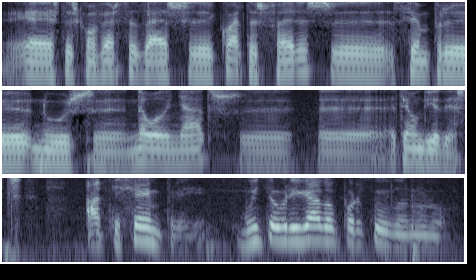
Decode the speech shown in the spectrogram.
estas conversas às eh, quartas-feiras, uh, sempre nos uh, não alinhados, até um dia destes. Até sempre. Muito obrigado por tudo, Nuno.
